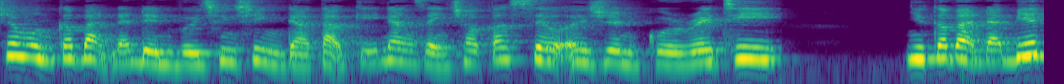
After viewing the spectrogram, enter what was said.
Chào mừng các bạn đã đến với chương trình đào tạo kỹ năng dành cho các sales agent của Reti. Như các bạn đã biết,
